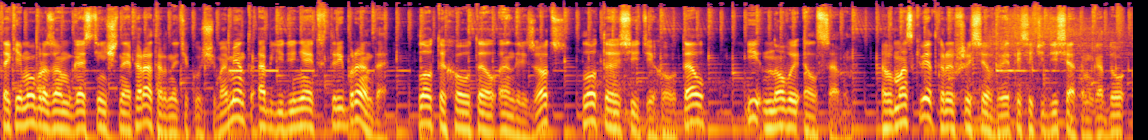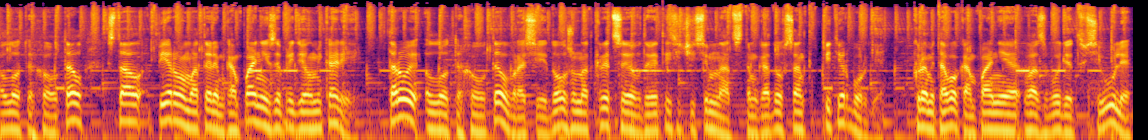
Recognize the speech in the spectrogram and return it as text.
Таким образом, гостиничный оператор на текущий момент объединяет три бренда – Lotte Hotel and Resorts, Lotte City Hotel и новый L7. В Москве, открывшийся в 2010 году Lotte Hotel, стал первым отелем компании за пределами Кореи. Второй Lotte Hotel в России должен открыться в 2017 году в Санкт-Петербурге. Кроме того, компания возводит в Сеуле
